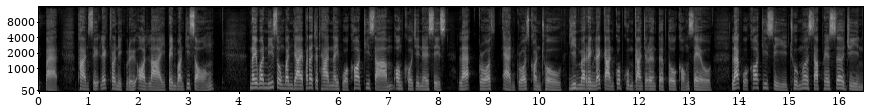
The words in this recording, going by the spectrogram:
2568 ผ่านสื่ออิเล็กทรอนิกส์หรือออนไลน์เป็นวันที่ 2 ในวันนี้ทรงบรรยายพระราชทานในหัวข้อที่ 3 Oncogenesis และ Growth and Growth Control ยีนมะเร็งและการควบคุมการเจริญเติบโตของเซลล์ และหัวข้อที่ 4 Tumor Suppressor Gene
